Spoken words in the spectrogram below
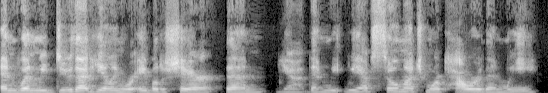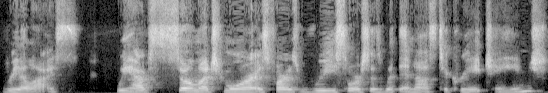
and when we do that healing we're able to share then yeah then we, we have so much more power than we realize. We have so much more as far as resources within us to create change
